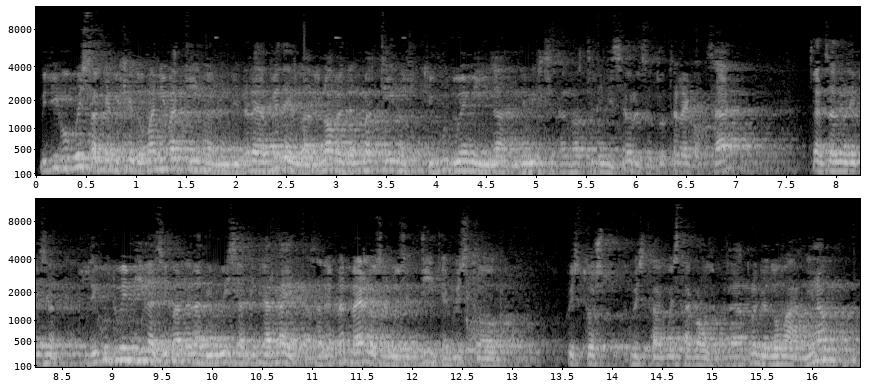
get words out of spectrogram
Vi dico questo anche perché domani mattina vi inviterei a vederla alle 9 del mattino su TV 2000, in televisione, la nostra televisione su tutte le cose, eh? senza televisione. Su TV 2000 si parlerà di Luisa di Carretta, sarebbe bello se lo sentite questo questo, questa, questa cosa, sarà proprio domani, no?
